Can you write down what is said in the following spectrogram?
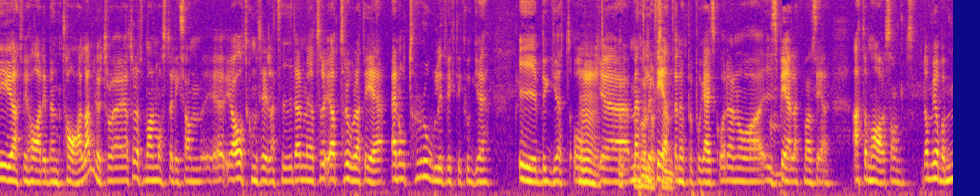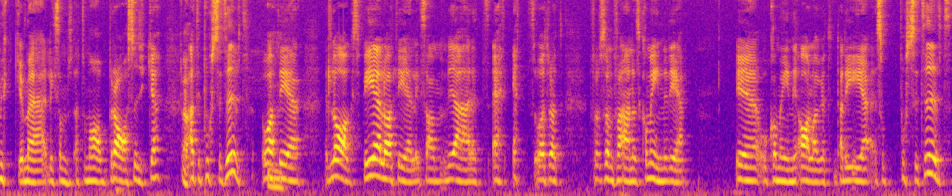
är ju att vi har det mentala nu tror jag. Jag tror att man måste liksom, eh, jag återkommer till det hela tiden, men jag, tror- jag tror att det är en otroligt viktig kugge i bygget och Mm. eh, 100%. mentaliteten uppe på Gaisgården och i Mm. spelet man ser. Att de har sånt, de jobbar mycket med liksom, att de har bra psyke. Ja. Att det är positivt och Mm. att det är ett lagspel och att det är liksom, vi är ett, ett, ett och jag tror att för, som för Anders komma in i det och komma in i A-laget där det är så positivt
